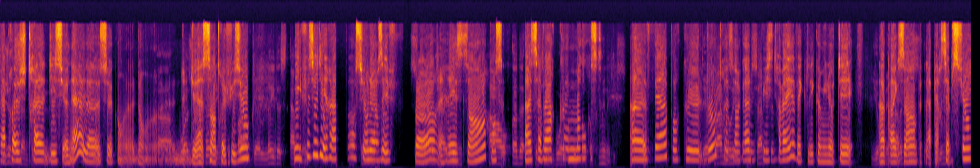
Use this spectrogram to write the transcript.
une approche traditionnelle, euh, ce euh, dont, uh, euh, d'un centre fusion, efforts faisaient des rapports sur leurs efforts récents, à savoir comment faire pour que d'autres organes puissent travailler avec les communautés. Euh, par exemple, la perception,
